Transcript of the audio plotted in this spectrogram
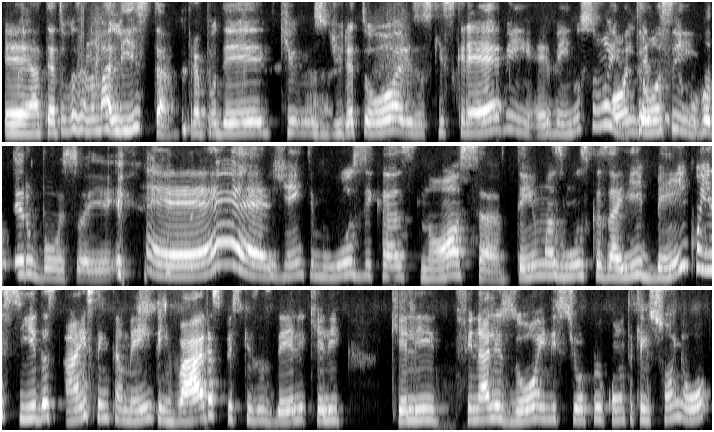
É, até estou fazendo uma lista para poder que os diretores, os que escrevem, é, vêm no sonho. Olha, então, assim, um roteiro bom isso aí. É, gente, músicas, nossa, tem umas músicas aí bem conhecidas. Einstein também tem várias pesquisas dele que ele que ele finalizou, iniciou por conta que ele sonhou.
